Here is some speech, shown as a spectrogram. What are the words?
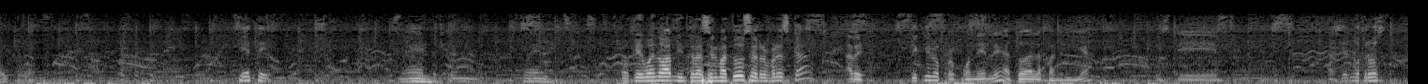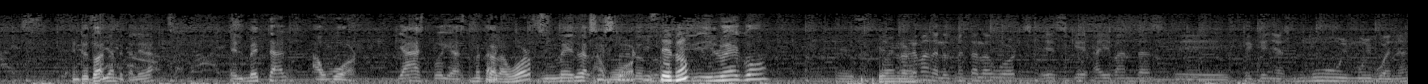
Ay, qué bueno. Siete. Bueno, bueno. Ok, bueno, mientras el matudo se refresca, A ver, yo quiero proponerle a toda la pandilla, este, hacer nosotros, entre toda la metalera, el Metal Award. Ya estoy hasta Metal Awards. Metal. Award. ¿Existe, no? Y, y luego, Este, El bueno, problema de los Metal Awards es que hay bandas eh, pequeñas muy muy buenas,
